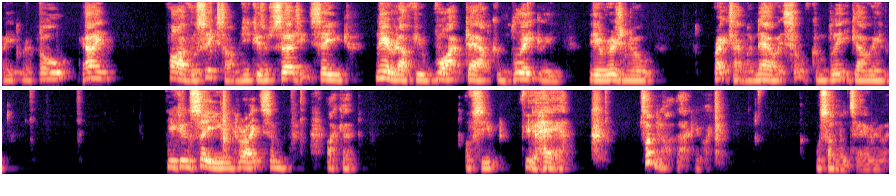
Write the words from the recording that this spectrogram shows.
repeat ripple, again, five or six times. You can search it to see near enough you've wiped out completely the original rectangle. Now it's sort of completely going. You can see you can create some, like a, obviously for your hair, something like that anyway, or someone's hair anyway.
